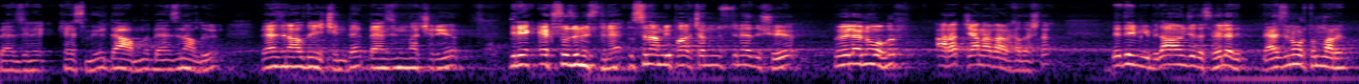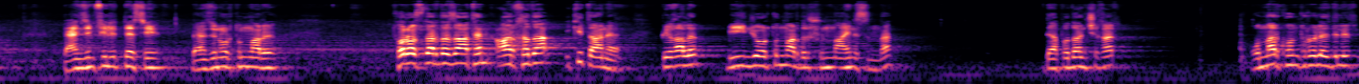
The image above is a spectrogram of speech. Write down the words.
benzini kesmiyor. Devamlı benzin alıyor. Benzin aldığı için de benzinini açırıyor. Direkt egzozun üstüne, ısınan bir parçanın üstüne düşüyor. Böyle ne olur? Araç yanar arkadaşlar. Dediğim gibi daha önce de söyledim. Benzin hortumları, benzin filtresi, benzin hortumları, Toroslarda zaten arkada iki tane bir kalın bir ince hortum vardır şunun aynısından. Depodan çıkar. Onlar kontrol edilir.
